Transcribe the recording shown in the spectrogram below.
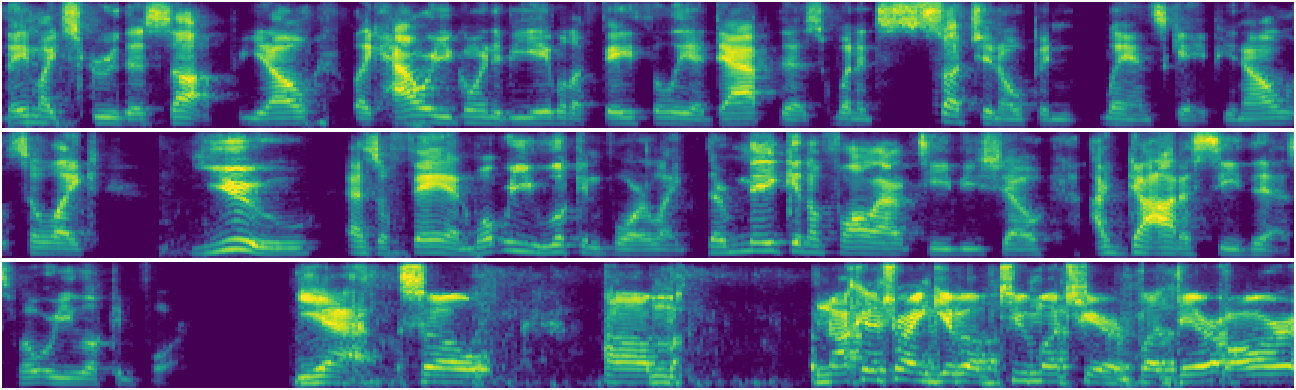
they might screw this up, you know? Like how are you going to be able to faithfully adapt this when it's such an open landscape, you know? So like you as a fan, what were you looking for? Like they're making a Fallout TV show. I got to see this. What were you looking for? Yeah. So um, I'm not going to try and give up too much here, but there are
